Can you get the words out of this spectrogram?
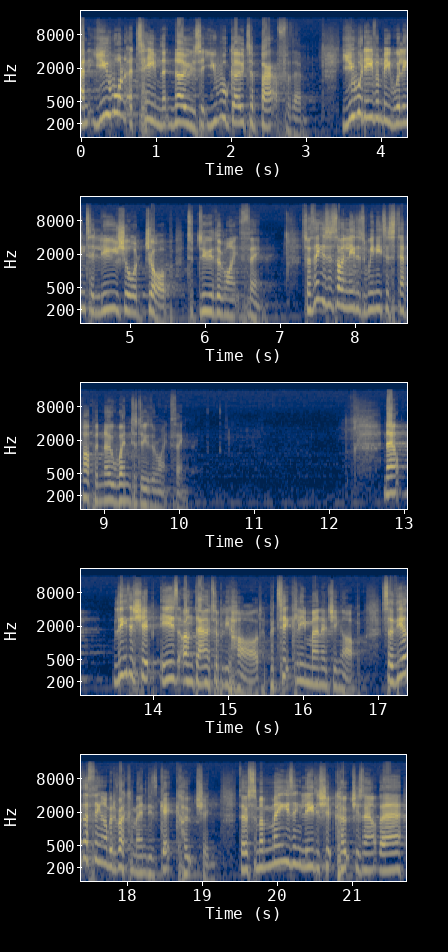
And you want a team that knows that you will go to bat for them. You would even be willing to lose your job to do the right thing. So I think as design leaders, we need to step up and know when to do the right thing. Now, Leadership is undoubtedly hard, particularly managing up. So, the other thing I would recommend is get coaching. There are some amazing leadership coaches out there,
